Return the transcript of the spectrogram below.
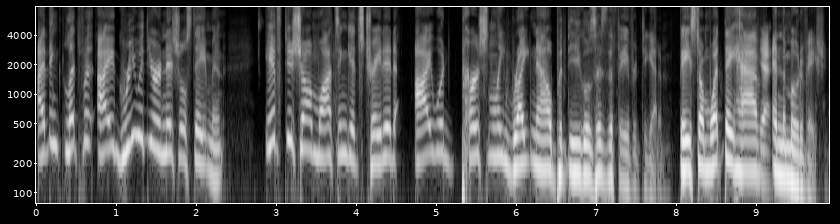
I think let's put. I agree with your initial statement. If Deshaun Watson gets traded, I would personally right now put the Eagles as the favorite to get him based on what they have Yeah. and the motivation.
